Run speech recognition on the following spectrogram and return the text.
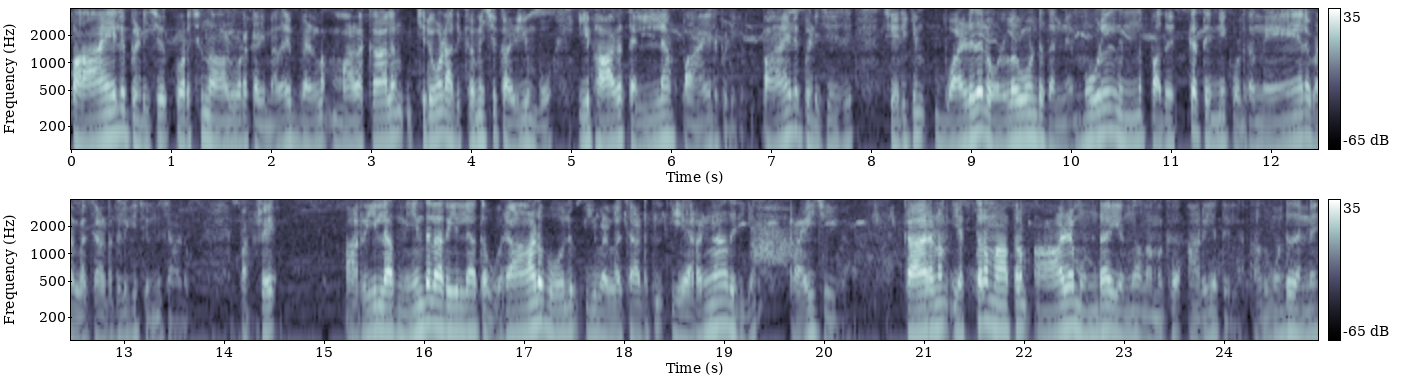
പായൽ പിടിച്ച് കുറച്ച് നാളുകൂടെ കഴിയുമ്പോൾ അതായത് വെള്ളം മഴക്കാലം ഇച്ചിരി കൂടെ അതിക്രമിച്ച് കഴിയുമ്പോൾ ഈ ഭാഗത്തെല്ലാം പായൽ പിടിക്കും. പായൽ പിടിച്ചേച്ച് ശരിക്കും വഴുതലുള്ളതുകൊണ്ട് തന്നെ മുകളിൽ നിന്ന് പതുക്കെ തെന്നി കൊടുത്താൽ നേരെ വെള്ളച്ചാട്ടത്തിലേക്ക് ചെന്ന് ചാടും. പക്ഷേ അറിയില്ലാത്ത നീന്തൽ അറിയില്ലാത്ത ഒരാൾ പോലും ഈ വെള്ളച്ചാട്ടത്തിൽ ഇറങ്ങാതിരിക്കാൻ ട്രൈ ചെയ്യുക. കാരണം എത്രമാത്രം ആഴമുണ്ട് എന്ന് നമുക്ക് അറിയത്തില്ല. അതുകൊണ്ട് തന്നെ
